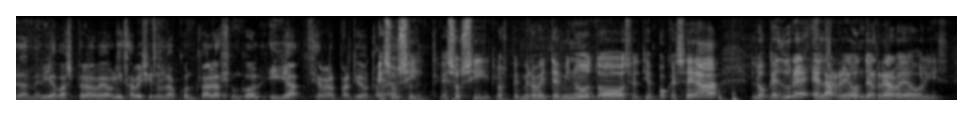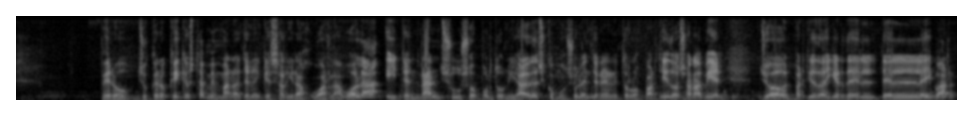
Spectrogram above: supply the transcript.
el Almería va a esperar al Valladolid a ver si en una contra le hace un gol y ya cierra el partido otra Eso vez sí, diferente. eso sí, los primeros 20 minutos, el tiempo que sea, lo que dure el arreón del Real Valladolid. Pero yo creo que ellos también van a tener que salir a jugar la bola y tendrán sus oportunidades como suelen tener en todos los partidos. Ahora bien, yo el partido de ayer del, del Eibar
